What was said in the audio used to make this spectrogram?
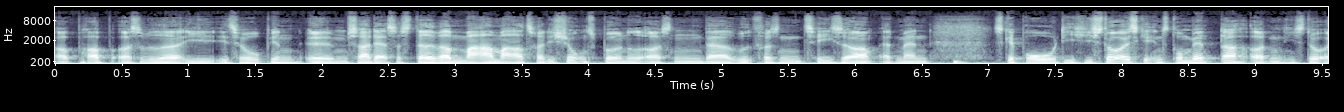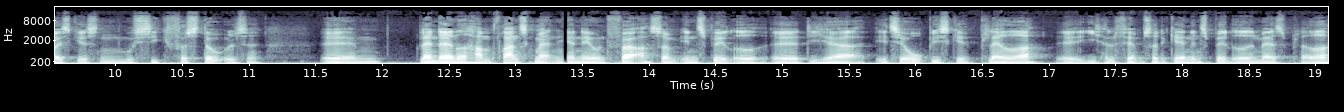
og pop og så videre i Etiopien, øh, så har det altså stadig været meget, meget traditionsbundet og sådan været ud for sådan en tese om, at man skal bruge de historiske instrumenter og den historiske sådan, musikforståelse. Øh, blandt andet ham franskmanden, jeg nævnte før, som indspillede øh, de her etiopiske plader øh, i 90'erne, genindspillede en masse plader.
